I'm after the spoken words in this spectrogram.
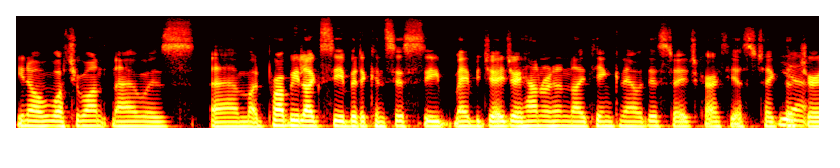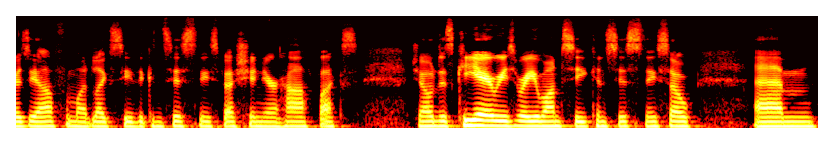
you know what you want now is um, I'd probably like to see a bit of consistency. Maybe JJ Hanrahan, and I think now at this stage, Carty has to take Yeah. that jersey off him. I'd like to see the consistency, especially in your halfbacks. You know, there's key areas where you want to see consistency. So. Um,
